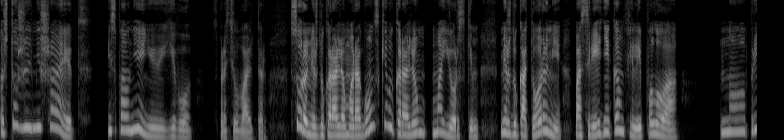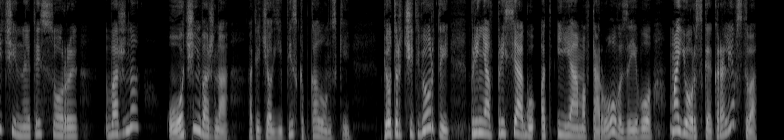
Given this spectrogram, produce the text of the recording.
«Что же мешает исполнению его?» — спросил Вальтер. «Ссора между королем Арагонским и королем Майорским, между которыми посредником Филипп Валуа. Но причина этой ссоры важна?» «Очень важна», отвечал епископ Колонский. Петр IV, приняв присягу от Ияма II за его майорское королевство,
